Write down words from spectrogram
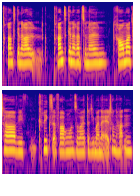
transgenerationellen Traumata wie Kriegserfahrungen und so weiter, die meine Eltern hatten,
